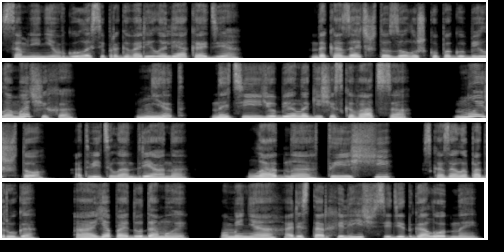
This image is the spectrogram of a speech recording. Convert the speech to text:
С сомнением в голосе проговорила Леокадия. Доказать, что Золушку погубила мачеха? Нет, найти ее биологического отца. Ну и что? ответила Андриана. Ладно, ты ищи, сказала подруга. А я пойду домой. У меня Аристарх Ильич сидит голодный.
